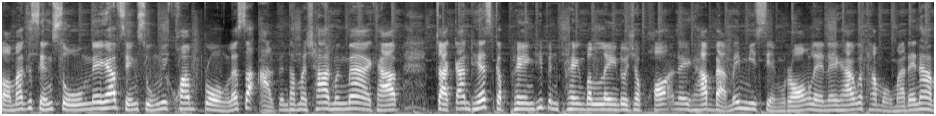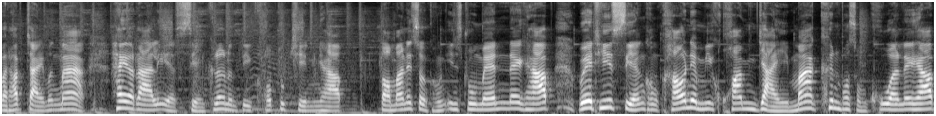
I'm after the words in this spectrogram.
ต่อมาคือเสียงสูงนะครับ เสียงสูงมีความโปร่งและสะอาดเป็นธรรมชาติมากๆครับ จากการเทสกับเพลงที่เป็นเพลงบรรเลงโดยเฉพาะนะครับ แบบไม่มีเสียงร้องเลยนะครับ ก็ทำออกมาได้น่าประทับใจมากๆ ให้รายละเอียดเสียงเครื่องดนตรีครบทุกชิ้นครับ ต่อมาในส่วนของอินสตูเมนต์นะครับเวทีเสียงของเขาเนี่ยมีความใหญ่มากขึ้นพอสมควรนะครับ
